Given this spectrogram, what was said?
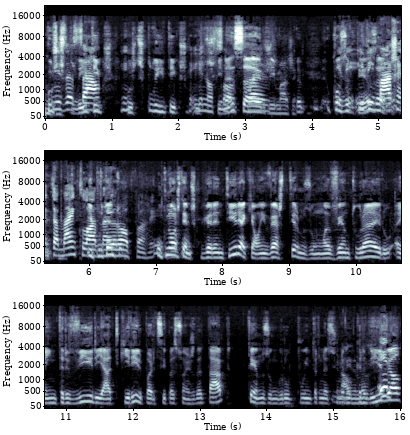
custos políticos, custos políticos, e custos financeiros. De imagem. Eh, com certeza. E de imagem também, claro, e, portanto, na Europa. O que nós temos que garantir é que, ao invés de termos um aventureiro a intervir e a adquirir participações da TAP, temos um grupo internacional credível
